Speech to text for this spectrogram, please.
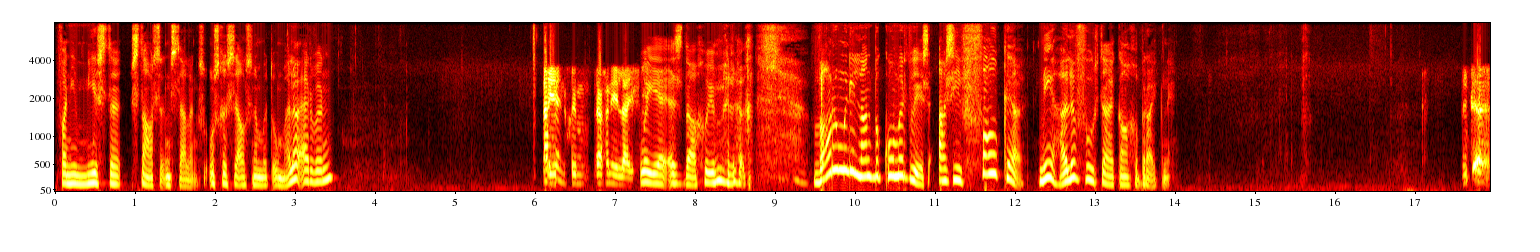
van die meeste staatsinstellings. Ons gesels nou met hom. Hallo Erwin. Ja, goeiemôre aan die lys. O, jy is daar. Goeiemiddag. Waarom moet die land bekommerd wees as die valke nie hulle voertuie kan gebruik nie? Dit is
